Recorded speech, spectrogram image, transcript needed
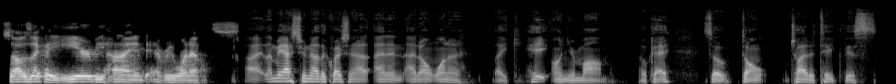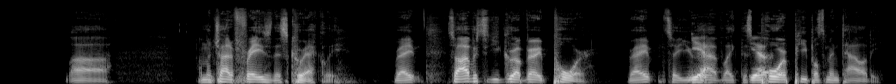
so I was like a year behind everyone else. All right, let me ask you another question, and I don't want to like hate on your mom. Okay, so don't try to take this. Uh, I'm gonna try to phrase this correctly, right? So obviously you grew up very poor, right? So you yeah. have like this yep. poor people's mentality,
